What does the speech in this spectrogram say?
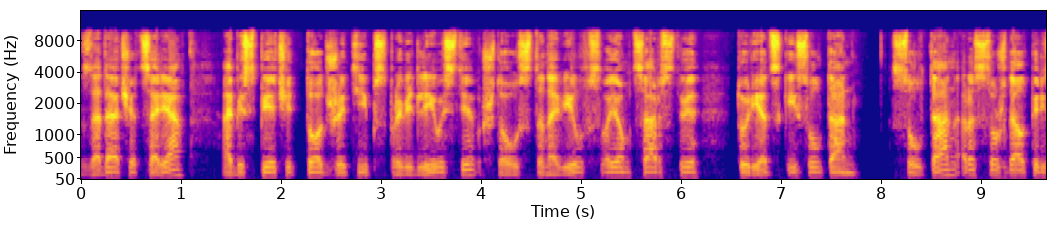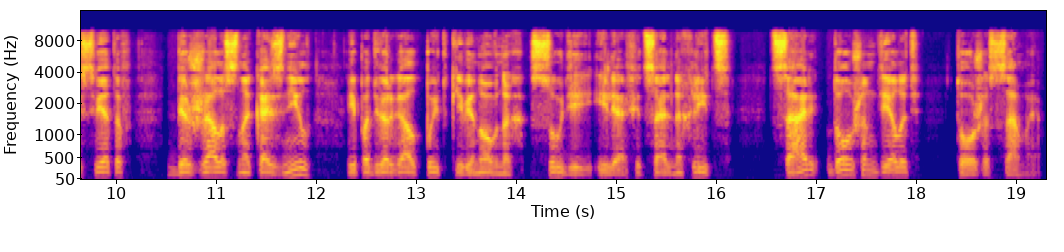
Задача царя — обеспечить тот же тип справедливости, что установил в своем царстве турецкий султан. Султан, рассуждал Пересветов, безжалостно казнил и подвергал пытке виновных судей или официальных лиц. Царь должен делать то же самое.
